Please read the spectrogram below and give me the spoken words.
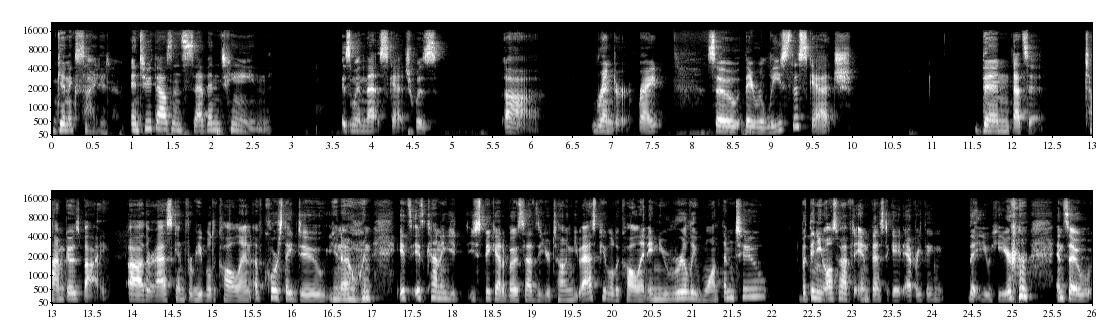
I'm getting excited. In 2017 is when that sketch was uh, rendered, right? So they release the sketch. Then that's it. Time goes by. Uh, they're asking for people to call in. Of course they do. You know, when it's it's kind of you, you speak out of both sides of your tongue. You ask people to call in, and you really want them to, but then you also have to investigate everything that you hear. And so,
